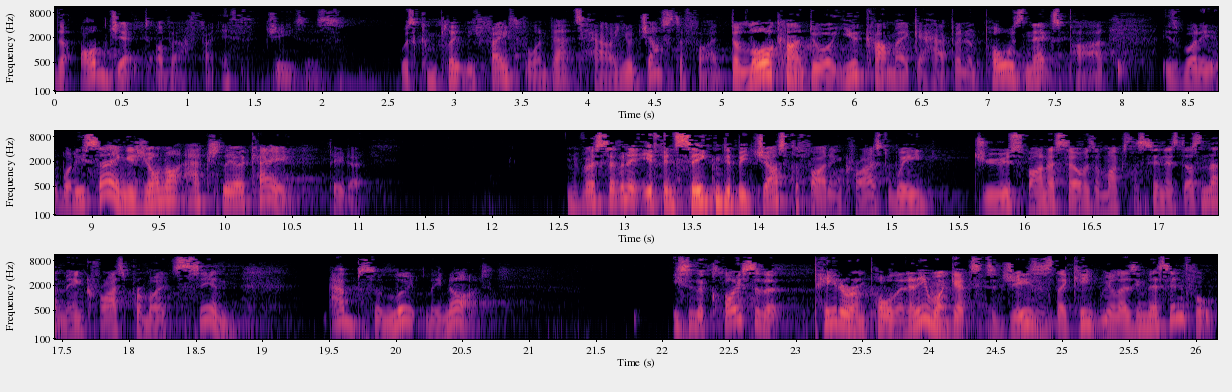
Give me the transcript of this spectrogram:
the object of our faith, Jesus, was completely faithful, and that's how you're justified. The law can't do it, you can't make it happen, and Paul's next part is what, he, what he's saying is you're not actually okay, Peter. In verse 7, if in seeking to be justified in Christ, we Jews find ourselves amongst the sinners, doesn't that mean Christ promotes sin? Absolutely not. You see, the closer that Peter and Paul and anyone gets to Jesus, they keep realizing they're sinful.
